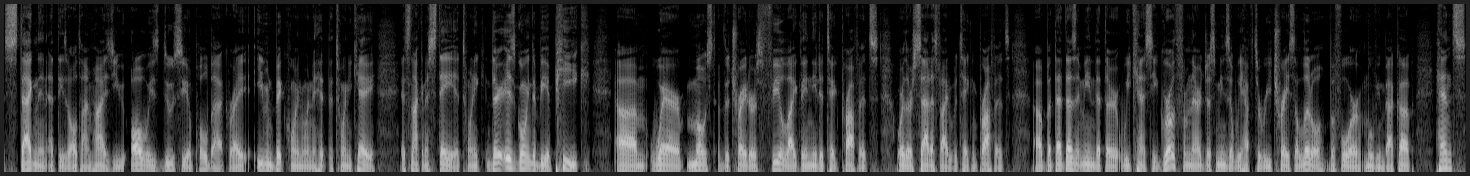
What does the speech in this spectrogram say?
stagnant at these all-time highs. You always do see a pullback, right? Even Bitcoin when it hit the 20k, it's not going to stay at 20. There is going to be a peak um, where most of the traders feel like they need to take profits or they're satisfied with taking profits. Uh, but that doesn't mean that there we can't see growth from there. It just means that we have to retrace a little before moving back up. Hence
